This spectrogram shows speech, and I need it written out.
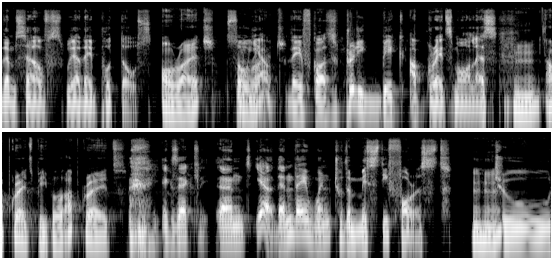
themselves where they put those. All right. So All yeah, right. they've got pretty big upgrades more or less. Mhm. Upgrades, people. Upgrades. exactly. And yeah, then they went to the Misty Forest Mhm. to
